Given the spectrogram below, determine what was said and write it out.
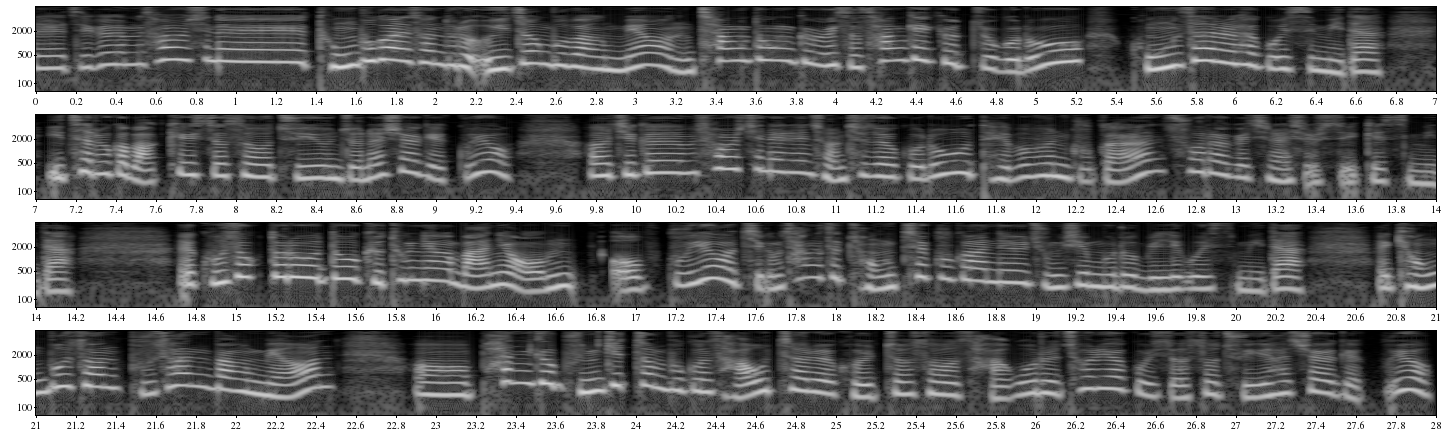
네, 지금 서울 시내 동부간선도로 의정부 방면 창동교에서 상계교 쪽으로 공사를 하고 있습니다. 2차로가 막혀 있어서 주의 운전하셔야겠고요. 어, 지금 서울 시내는 전체적으로 대부분 구간 수월하게 지나실 수 있겠습니다. 네, 고속도로도 교통량은 많이 없, 고요 지금 상습 정체 구간을 중심으로 밀리고 있습니다. 네, 경부선 부산 방면 어, 판교 분기점 부근 4, 5차로에 걸쳐서 사고를 처리하고 있어서 주의하셔야겠고요.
